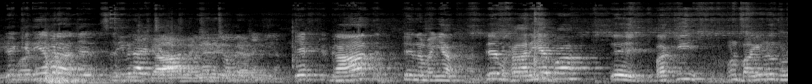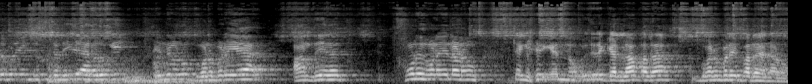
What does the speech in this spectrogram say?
ਇਹ ਕਿੰਨੀਆਂ ਭਰਾ ਅੱਜ? ਸਦੀਵ ਰਾਜ ਚਾਰ ਚਾਰ ਮਹੀਨੇ ਮਹੀਨੇ ਦੇ ਚੌਵੀ ਬੈਠ। ਚੰਗੀਆਂ। ਇੱਕ ਗਾਂ ਤੇ ਤਿੰਨ ਮਈਆਂ ਤੇ ਵਿਖਾਰੀ ਆਪਾਂ। ਤੇ ਬਾਕੀ ਹੁਣ ਬਾਈ ਨਾਲ ਥੋੜੇ ਬੜੇ ਇੰਟਰਵਿਊ ਚੱਲੀ ਜਾਇਆ ਕਰੂਗੀ। ਇਹਨਾਂ ਨੂੰ ਗੁਣ ਬੜੇ ਆ ਆਂਦੇ ਨੇ। ਸੋਹਣੇ ਸੋਹਣੇ ਇਹਨਾਂ ਨੂੰ ਚੰਗੀਆਂ ਨੌਲੇਜ ਗੱਲਾਂ ਪਤਾ ਗੁਣ ਬੜੇ ਪਤਾ ਇਹਨਾਂ ਨੂੰ।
